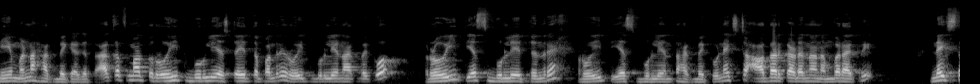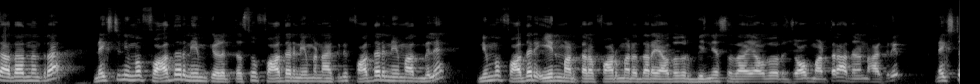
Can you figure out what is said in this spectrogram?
ನೇಮ್ ಅನ್ನ ಹಾಕ್ಬೇಕಾಗುತ್ತೆ. ಅಕಸ್ಮಾತ್ ರೋಹಿತ್ ಬುರ್ಲಿ ಎಷ್ಟೇ ಇತ್ತಪ್ಪ ಅಂದ್ರೆ ರೋಹಿತ್ ಬುರ್ಲಿ ಅನ್ನ ಹಾಕಬೇಕು. ರೋಹಿತ್ ಎಸ್ ಬುರ್ಲಿ ಇತ್ತಂದರೆ ರೋಹಿತ್ ಎಸ್ ಬುರ್ಲಿ ಅಂತ ಹಾಕಬೇಕು. ನೆಕ್ಸ್ಟ್ ಆಧಾರ್ ಕಾರ್ಡ್ ಅನ್ನ ನಂಬರ್ ಹಾಕ್ರಿ. ನೆಕ್ಸ್ಟ್ ಅದಾದ ನಂತರ ನೆಕ್ಸ್ಟ್ ನಿಮ್ಮ ಫಾದರ್ ನೇಮ್ ಕೇಳುತ್ತೆ. ಸೊ ಫಾದರ್ ನೇಮ್ ಅನ್ನ ಹಾಕ್ರಿ. ಫಾದರ್ ನೇಮ್ ಆದಮೇಲೆ ನಿಮ್ಮ ಫಾದರ್ ಏನು ಮಾಡ್ತಾರ? ಫಾರ್ಮರ್ ಅದಾರ, ಯಾವುದಾದ್ರು ಬಿಸ್ನೆಸ್ ಅದ ಯಾವುದಾದ್ರು ಜಾಬ್ ಮಾಡ್ತಾರ, ಅದನ್ನ ಹಾಕ್ರಿ. ನೆಕ್ಸ್ಟ್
